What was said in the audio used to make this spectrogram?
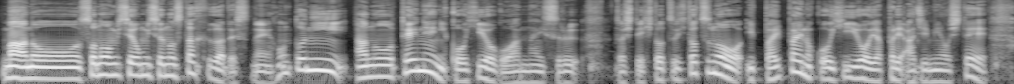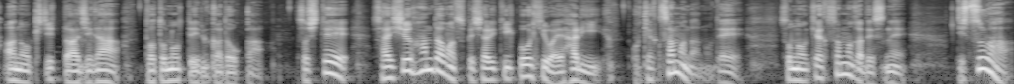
まああのそのお店お店のスタッフがですね本当にあの丁寧にコーヒーをご案内するそして一つ一つの一杯一杯のコーヒーをやっぱり味見をしてあのきちっと味が整っているかどうかそして最終判断はスペシャリティコーヒーはやはりお客様なのでそのお客様がですね実は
